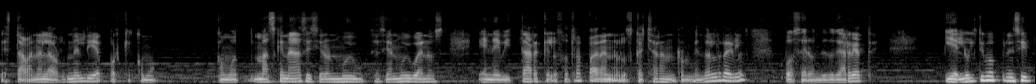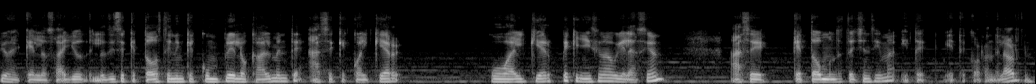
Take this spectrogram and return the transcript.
estaban a la orden del día, porque como, como más que nada se hicieron muy, se hacían muy buenos en evitar que los atraparan o los cacharan rompiendo las reglas, pues era un desgarriate. Y el último principio, en que los ayuda, les dice que todos tienen que cumplir localmente, hace que cualquier, cualquier pequeñísima violación hace que todo el mundo te eche encima y te, y te corran de la orden.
